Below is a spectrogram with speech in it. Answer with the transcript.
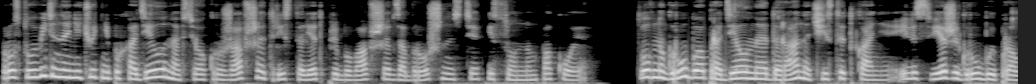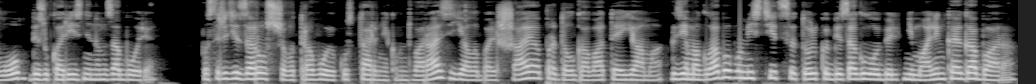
Просто увиденное ничуть не походило на все окружавшее 300 лет пребывавшее в заброшенности и сонном покое. Словно грубо проделанная дыра на чистой ткани или свежий грубый пролом в безукоризненном заборе. Посреди заросшего травой и кустарником двора зияла большая продолговатая яма, где могла бы поместиться только без оглобель немаленькая габара.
